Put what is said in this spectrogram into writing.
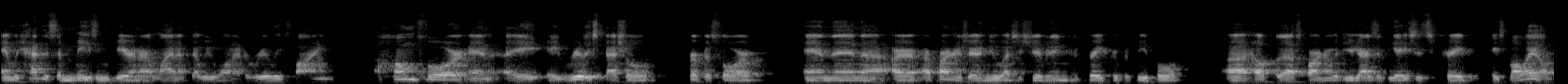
And we had this amazing beer in our lineup that we wanted to really find a home for and a, a really special purpose for. And then uh, our, our partners here at New West Distributing, a great group of people, uh, helped us partner with you guys at the Aces to create Ace Ball Ale.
